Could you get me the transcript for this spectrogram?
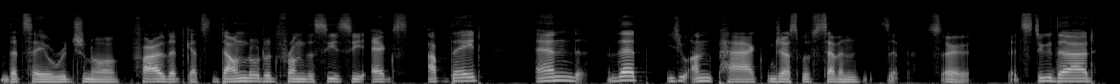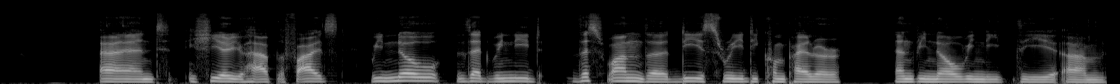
let's say original file that gets downloaded from the CCX update and that you unpack just with 7-zip. So let's do that. And here you have the files we know that we need this one, the D3 decompiler, and we know we need the um,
